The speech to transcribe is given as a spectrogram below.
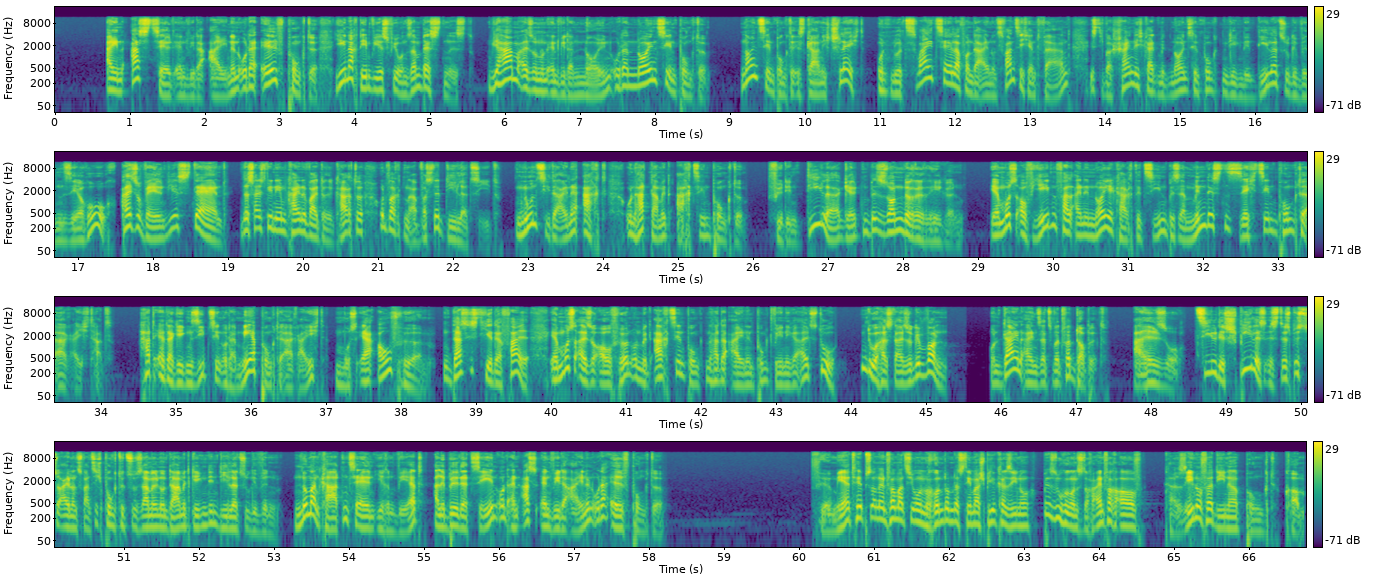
Ein Ass zählt entweder einen oder elf Punkte, je nachdem, wie es für uns am besten ist. Wir haben also nun entweder neun oder 19 Punkte. 19 Punkte ist gar nicht schlecht. Und nur zwei Zähler von der 21 entfernt ist die Wahrscheinlichkeit, mit 19 Punkten gegen den Dealer zu gewinnen, sehr hoch. Also wählen wir Stand. Das heißt, wir nehmen keine weitere Karte und warten ab, was der Dealer zieht. Nun zieht er eine 8 und hat damit 18 Punkte. Für den Dealer gelten besondere Regeln. Er muss auf jeden Fall eine neue Karte ziehen, bis er mindestens 16 Punkte erreicht hat. Hat er dagegen 17 oder mehr Punkte erreicht, muss er aufhören. Das ist hier der Fall. Er muss also aufhören und mit 18 Punkten hat er einen Punkt weniger als du. Du hast also gewonnen. Und dein Einsatz wird verdoppelt. Also, Ziel des Spieles ist es, bis zu 21 Punkte zu sammeln und damit gegen den Dealer zu gewinnen. Nummernkarten zählen ihren Wert, alle Bilder 10 und ein Ass entweder einen oder 11 Punkte. Für mehr Tipps und Informationen rund um das Thema Spielcasino besuche uns doch einfach auf casinoverdiener.com.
